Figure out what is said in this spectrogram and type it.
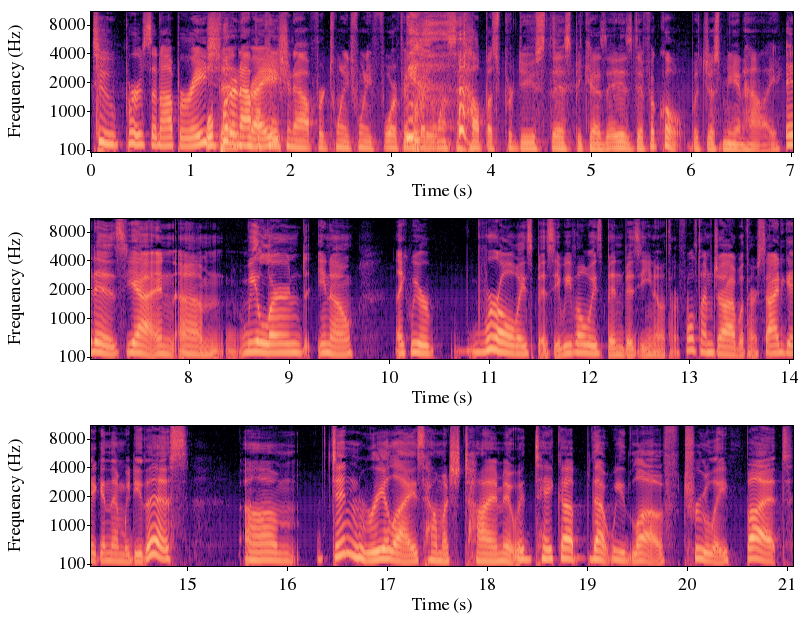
two-person operation. we'll put an right? application out for 2024 if anybody wants to help us produce this because it is difficult with just me and hallie It is, yeah, and um, we learned, you know, like we were we're always busy. We've always been busy, you know, with our full time job, with our side gig, and then we do this. Um, didn't realize how much time it would take up that we love truly, but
